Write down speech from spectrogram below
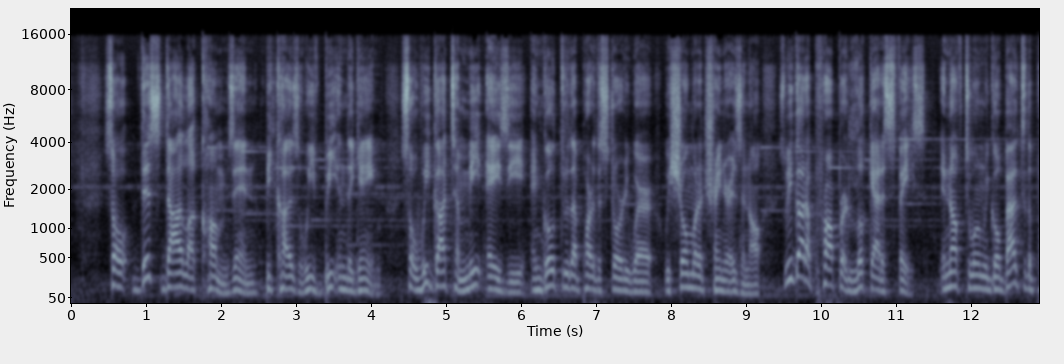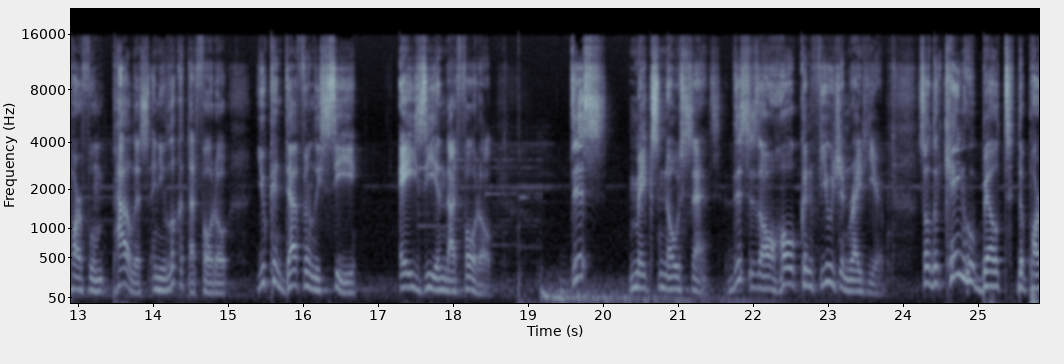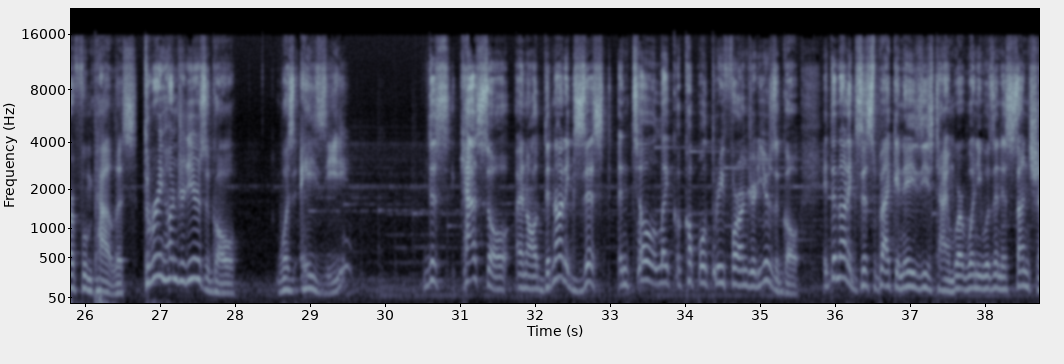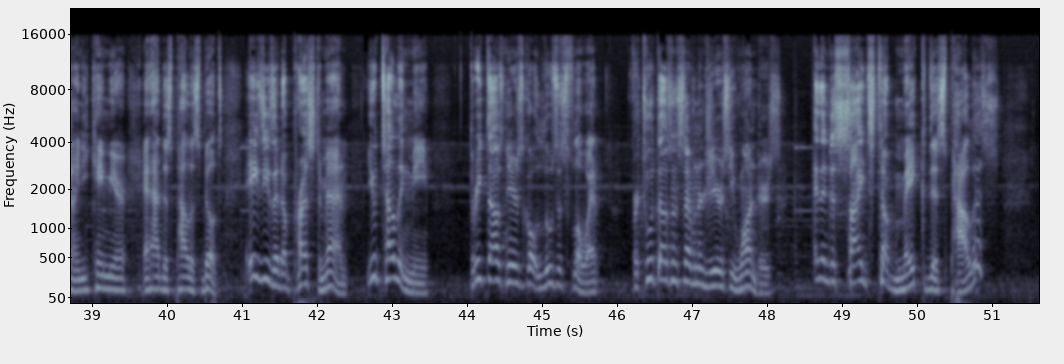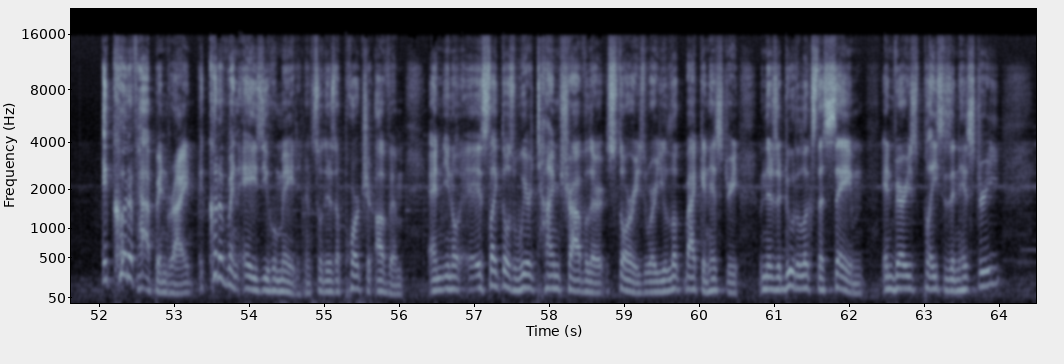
so this dialogue comes in because we've beaten the game. So we got to meet AZ and go through that part of the story where we show him what a trainer is and all. So we got a proper look at his face. Enough to when we go back to the Parfum Palace and you look at that photo, you can definitely see AZ in that photo. This makes no sense. This is a whole confusion right here. So the king who built the Parfum Palace 300 years ago was AZ? This castle and all did not exist until like a couple, three, four hundred years ago. It did not exist back in AZ's time where when he was in his sunshine, he came here and had this palace built. AZ is a depressed man. You telling me 3,000 years ago loses Floette, eh? for 2,700 years he wanders, and then decides to make this palace? It could have happened, right? It could have been AZ who made it, and so there's a portrait of him. And you know, it's like those weird time traveler stories where you look back in history and there's a dude who looks the same in various places in history.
